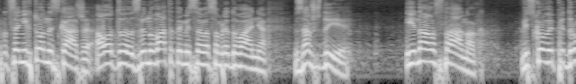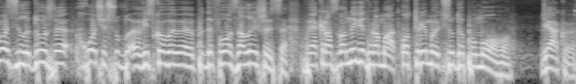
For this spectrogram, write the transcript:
Про це ніхто не скаже. А от звинуватити місцеве самоврядування завжди. І наостанок. Військові підрозділи дуже хочуть, щоб військовий е, ПДФО залишився, бо якраз вони від громад отримують цю допомогу. Дякую.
